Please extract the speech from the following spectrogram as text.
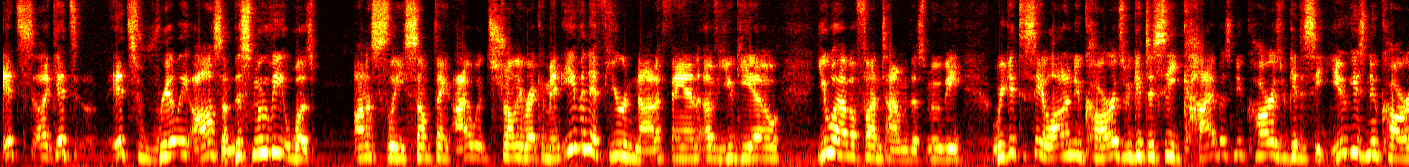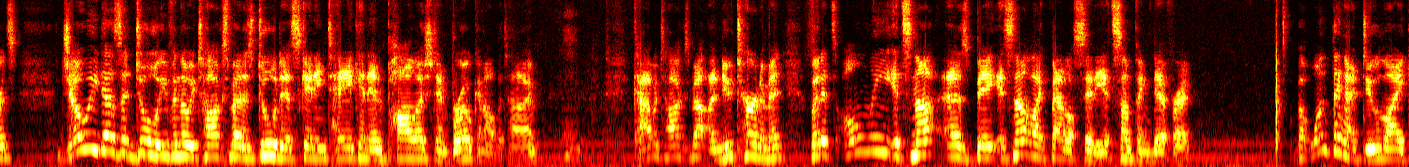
it's like it's it's really awesome. This movie was honestly something I would strongly recommend, even if you're not a fan of Yu-Gi-Oh! You will have a fun time with this movie. We get to see a lot of new cards. We get to see Kaiba's new cards. We get to see Yugi's new cards. Joey doesn't duel, even though he talks about his duel disc getting taken and polished and broken all the time. Kaiba talks about a new tournament, but it's only, it's not as big, it's not like Battle City, it's something different. But one thing I do like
